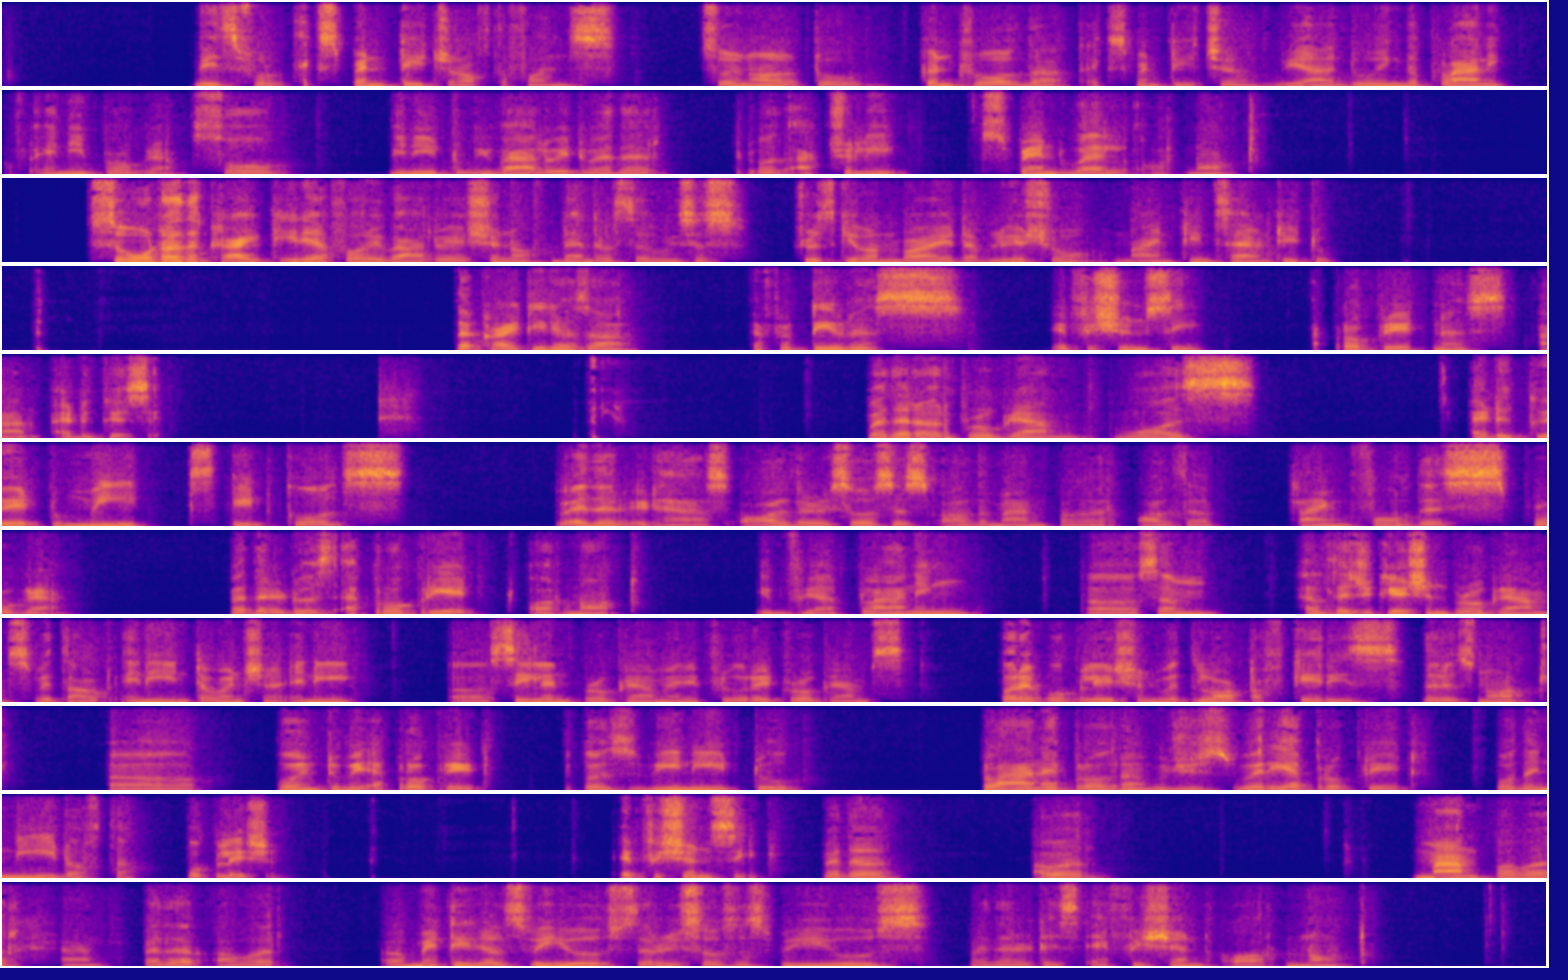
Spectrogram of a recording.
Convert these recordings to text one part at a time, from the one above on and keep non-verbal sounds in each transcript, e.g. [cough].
wasteful expenditure of the funds. So in order to control the expenditure we are doing the planning of any program. So we need to evaluate whether it was actually spent well or not. So what are the criteria for evaluation of dental services which was given by WHO 1972? The criteria are effectiveness, efficiency, appropriateness and adequacy. Whether our program was adequate to meet its goals whether it has all the resources all the manpower all the time for this program. Whether it was appropriate or not if we are planning uh, some health education programs without any intervention any uh, sealant program any fluoride programs for a population with lot of caries there is not uh, going to be appropriate. Because we need to plan a program which is very appropriate for the need of the population efficiency whether our manpower and whether our uh, materials we use the resources we use whether it is efficient or not.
